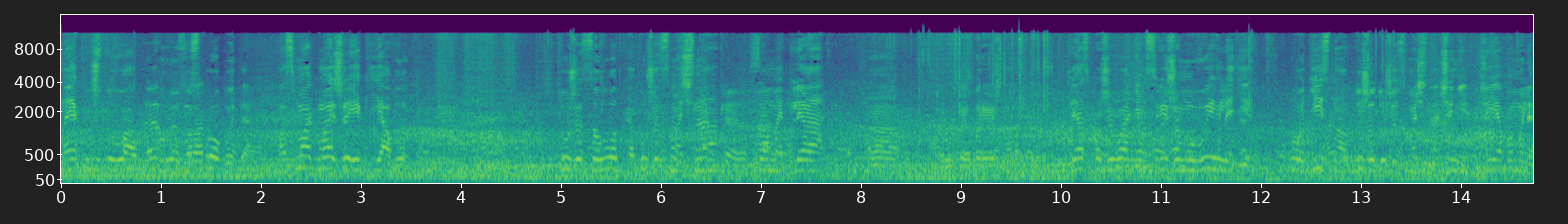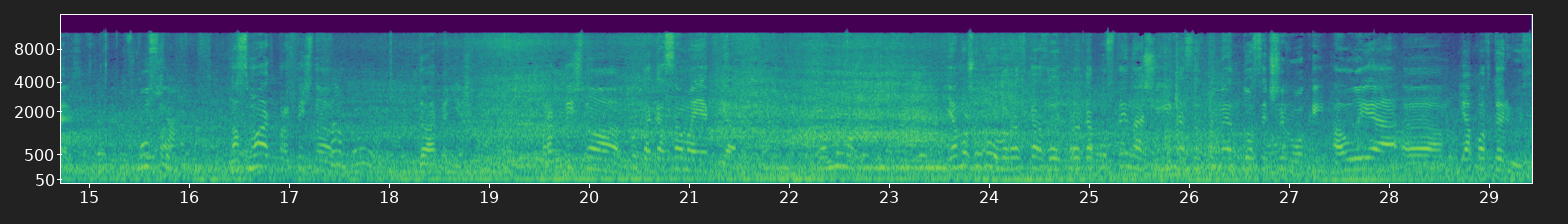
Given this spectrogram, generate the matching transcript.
не куштував кукурузу, спробуйте. На смак майже як яблуко. Дуже солодка, дуже смачна. Саме для е, руки обережно, для споживання в свіжому вигляді. Ну, дійсно дуже-дуже смачна. Чи ні? Чи я помиляюся? Вкусно? На смак практично, да, звісно. Практично ну, така сама, як яблуко. Тому я можу довго розказувати про капусти наші, їх асортимент досить широкий, але е, я повторюсь,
